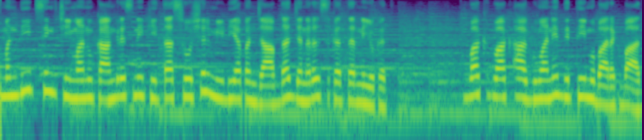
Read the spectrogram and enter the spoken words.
ਮਨਦੀਪ ਸਿੰਘ ਚੀਮਾ ਨੂੰ ਕਾਂਗਰਸ ਨੇ ਕੀਤਾ ਸੋਸ਼ਲ ਮੀਡੀਆ ਪੰਜਾਬ ਦਾ ਜਨਰਲ ਸਕੱਤਰ ਨਿਯੁਕਤ। ਵੱਖ-ਵੱਖ ਆਗੂਆਂ ਨੇ ਦਿੱਤੀ ਮੁਬਾਰਕਬਾਦ।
